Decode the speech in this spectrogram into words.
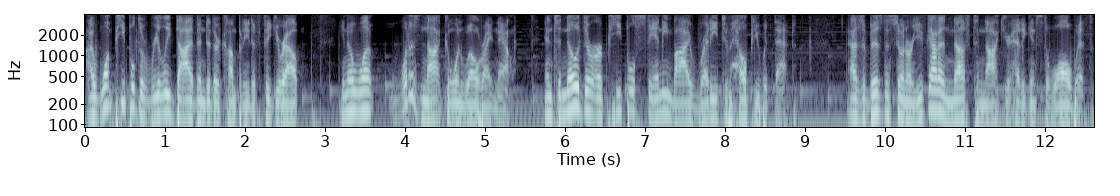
I want people to really dive into their company to figure out, you know what, what is not going well right now? And to know there are people standing by ready to help you with that. As a business owner, you've got enough to knock your head against the wall with,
